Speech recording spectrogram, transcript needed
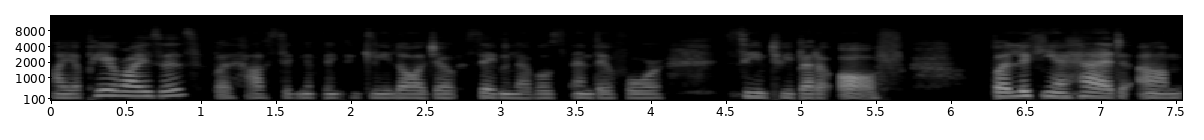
higher pay rises, but have significantly larger saving levels and therefore seem to be better off. But looking ahead, um,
